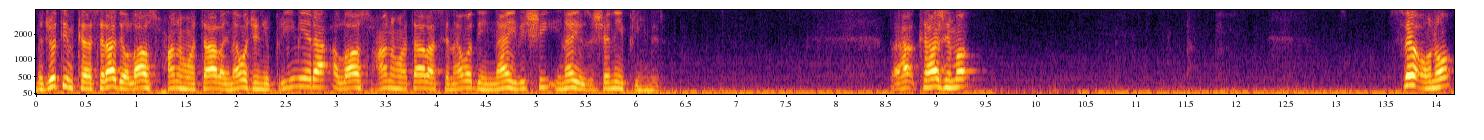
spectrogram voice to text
Međutim, kada se radi o Allahu subhanahu wa ta'ala i navođenju primjera, Allah subhanahu wa ta'ala se navodi najviši i najuzvišeniji primjer. Pa kažemo, sve ono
